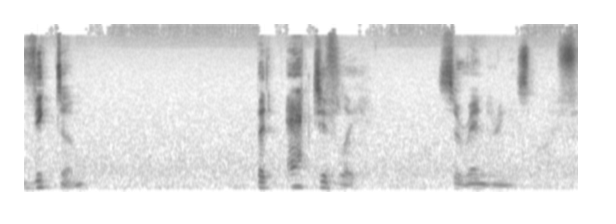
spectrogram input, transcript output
victim, but actively surrendering his life.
